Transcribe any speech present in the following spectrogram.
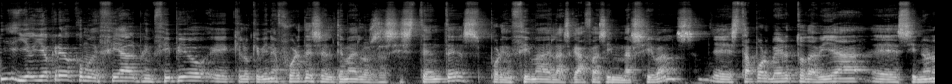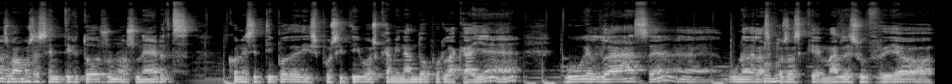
Yo, creo, como decía al principio, eh, que lo que viene fuerte es el tema de los asistentes por encima de las gafas inmersivas. Eh, está por ver todavía eh, si no nos vamos a sentir todos unos nerds con ese tipo de dispositivos caminando por la calle. ¿eh? Google Glass, ¿eh? Eh, una de las cosas que más le sucedió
